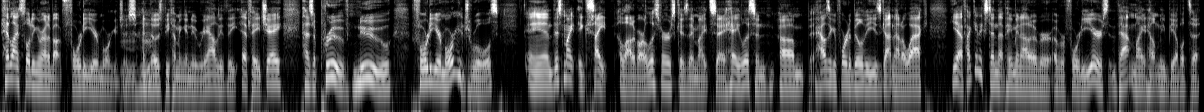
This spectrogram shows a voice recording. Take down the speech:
headlines floating around about 40 year mortgages and those becoming a new reality. The FHA has approved new 40 year mortgage rules. And this might excite a lot of our listeners because they might say, hey, listen, um, housing affordability has gotten out of whack. Yeah, if I can extend that payment out over, over 40 years, that might help me be able to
